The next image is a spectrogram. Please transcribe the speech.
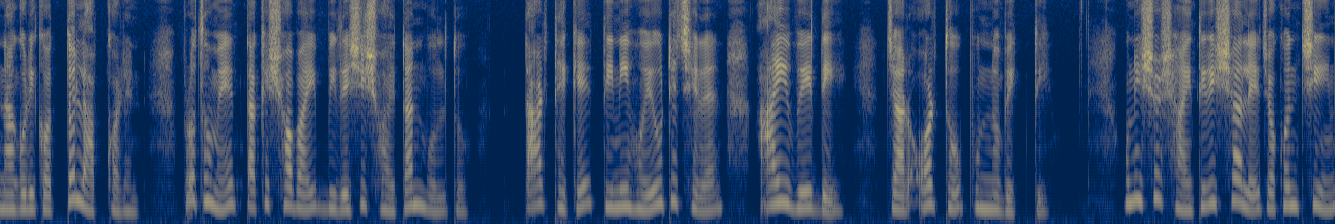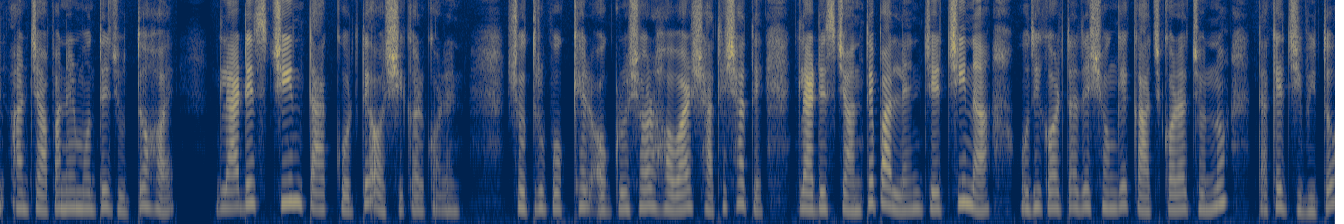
নাগরিকত্ব লাভ করেন। প্রথমে তাকে সবাই বিদেশি শয়তান বলতো। তার থেকে তিনি হয়ে উঠেছিলেন আই ওয়ে ডে যার অর্থ পুণ্য ব্যক্তি। উনিশশো সাঁইত্রিশ সালে যখন চীন আর জাপানের মধ্যে যুদ্ধ হয় গ্ল্যাডিস চীন ত্যাগ করতে অস্বীকার করেন। শত্রুপক্ষের অগ্রসর হওয়ার সাথে সাথে গ্ল্যাডিস জানতে পারলেন যে চীনা অধিকর্তাদের সঙ্গে কাজ করার জন্য তাকে জীবিত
